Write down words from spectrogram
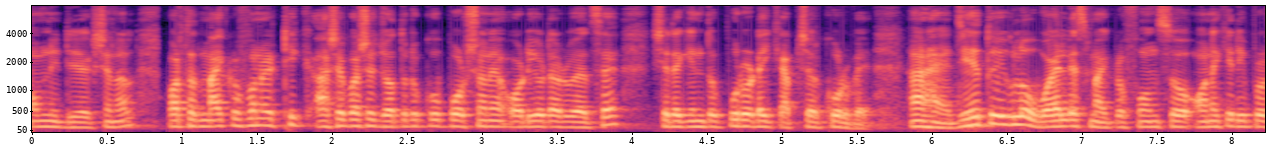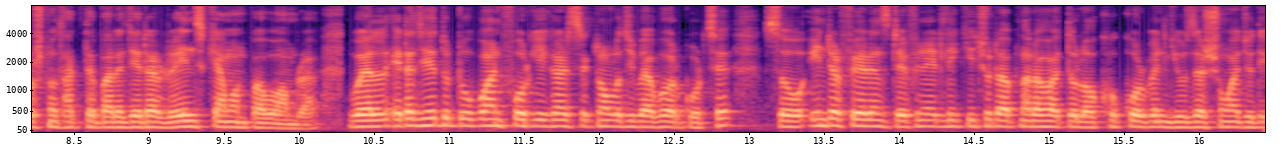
অমনি ডিরেকশনাল অর্থাৎ মাইক্রোফোনের ঠিক আশেপাশে যতটুকু পোর্শনে অডিওটা রয়েছে, সেটা কিন্তু পুরোটাই ক্যাপচার করবে। আর হ্যাঁ যেহেতু এগুলো ওয়্যারলেস মাইক্রোফোন সো অনেকেরই প্রশ্ন থাকতে পারে যে এটার রেঞ্জ কেমন পাবো আমরা? ওয়েল এটা যেহেতু two point four gigahertz technology ব্যবহার করছে সো ইন্টারফিয়ারেন্স ডেফিনেটলি কিছুটা আপনারা হয়তো লক্ষ্য করবেন ইউজের সময় যদি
